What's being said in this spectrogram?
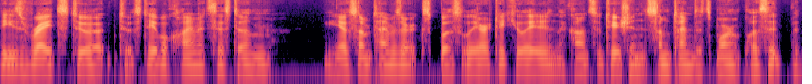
These rights to a to a stable climate system, you know, sometimes are explicitly articulated in the Constitution, sometimes it's more implicit, but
